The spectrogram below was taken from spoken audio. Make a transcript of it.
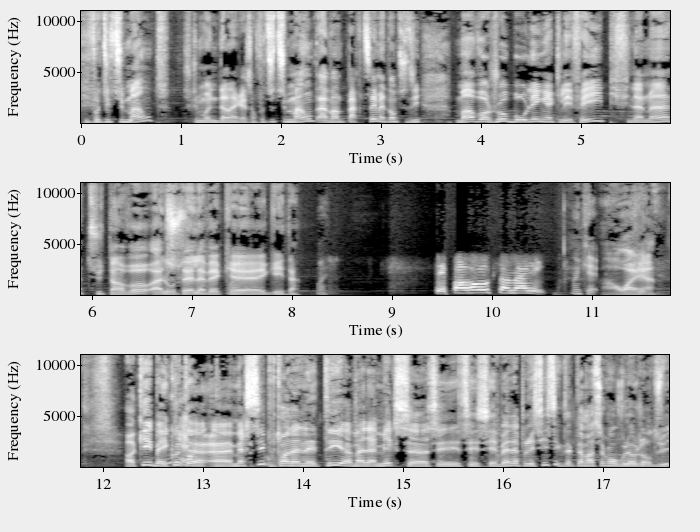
Puis faut-tu que tu mentes? Excuse-moi, une dernière question. Faut-tu que tu mentes avant de partir? Mettons, tu dis, m'en va jouer au bowling avec les filles, puis finalement, tu t'en vas à l'hôtel avec euh, Gaétan. C'est pas rare que ça m'arrive. OK. Ah ouais, hein? OK, ben écoute, euh, euh, merci pour ton honnêteté, euh, Madame X. Euh, c'est- c'est c'est bien apprécié. C'est exactement ça qu'on voulait aujourd'hui.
